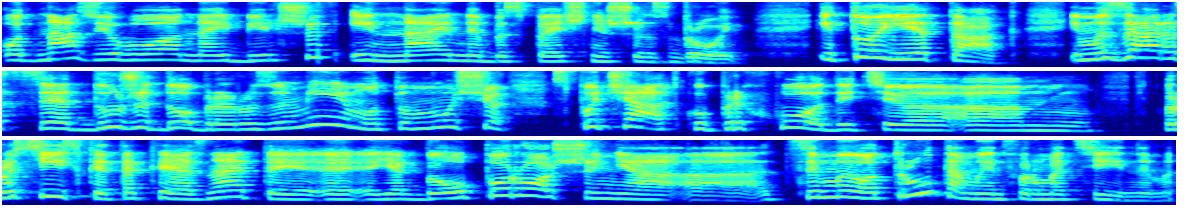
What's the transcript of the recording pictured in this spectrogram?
одна з його найбільших і найнебезпечніших зброй. І то є так. І ми зараз це дуже добре розуміємо, тому що спочатку приходить. е, ем, Російське таке, знаєте, е, е, якби опорошення цими отрутами інформаційними.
